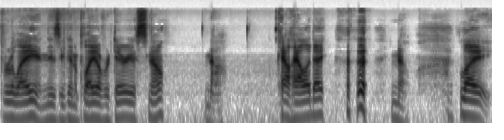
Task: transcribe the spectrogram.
Brule and is he going to play over Darius Snow? No. Cal Haladay? no. Like,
